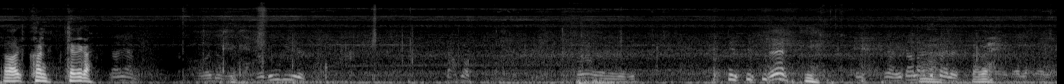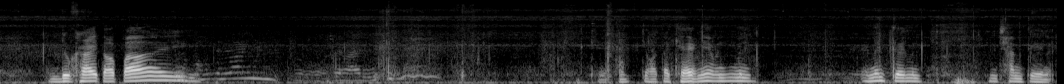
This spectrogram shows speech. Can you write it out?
เอาคนแค่นี้ก่อนไปไปดูใครต่อไปโอเคผมจอดตะแคงเนี่ยมันมันไอ้นั่นเกินมันมันชันเกินอะ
